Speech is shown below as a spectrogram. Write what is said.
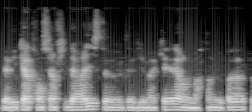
il y a les quatre anciens fidaristes, euh, Xavier Macaire, Martin Lepape,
